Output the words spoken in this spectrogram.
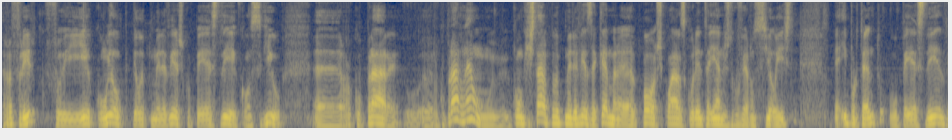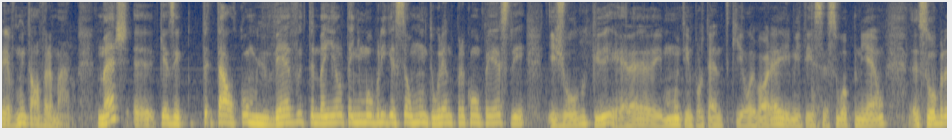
referir que foi com ele que pela primeira vez que o PSD conseguiu uh, recuperar, uh, recuperar não, conquistar pela primeira vez a Câmara após quase 40 anos de governo socialista, e, portanto, o PSD deve muito a Álvaro Amaro. Mas, eh, quer dizer, tal como lhe deve, também ele tem uma obrigação muito grande para com o PSD. E julgo que era muito importante que ele agora emitisse a sua opinião eh, sobre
